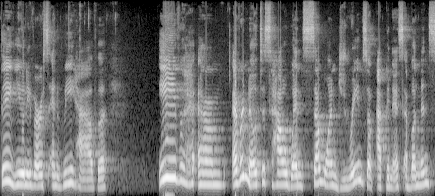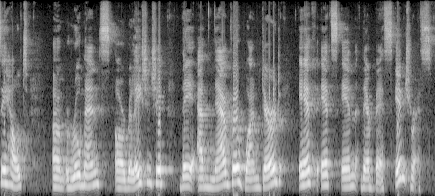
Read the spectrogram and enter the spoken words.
the universe, and we have Eve, um, ever notice how when someone dreams of happiness, abundance, health, um, romance, or relationship, they have never wondered if it's in their best interest.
